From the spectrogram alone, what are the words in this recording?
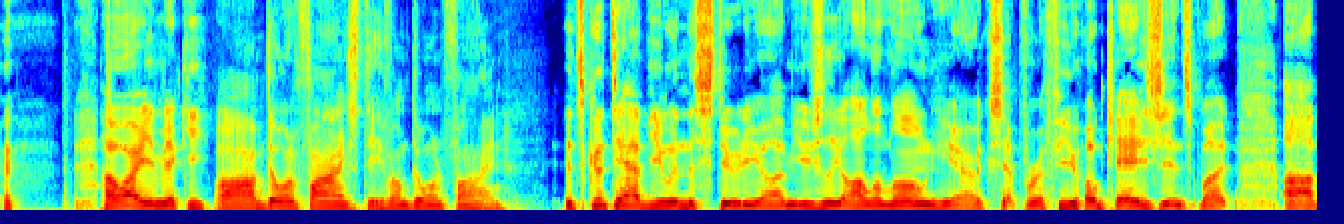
How are you, Mickey? Oh, I'm doing fine, Steve. I'm doing fine. It's good to have you in the studio. I'm usually all alone here, except for a few occasions. But uh,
